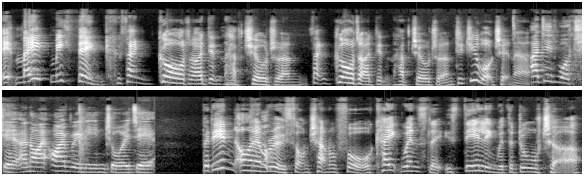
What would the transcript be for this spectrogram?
It made me think, thank God I didn't have children. Thank God I didn't have children. Did you watch it now? I did watch it and I, I really enjoyed it. But in I Am oh. Ruth on Channel 4, Kate Winslet is dealing with a daughter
